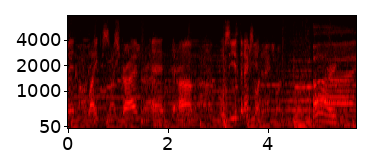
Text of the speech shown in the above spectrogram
comment, like, subscribe, and um, we'll see you at the next one. Bye. Bye.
